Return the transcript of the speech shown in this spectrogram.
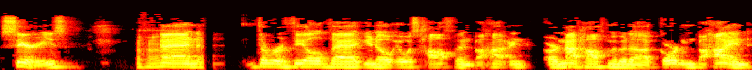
series. Mhm. and the reveal that you know it was Hoffman behind, or not Hoffman, but uh, Gordon behind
